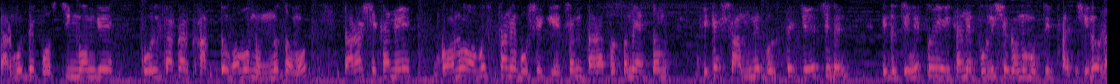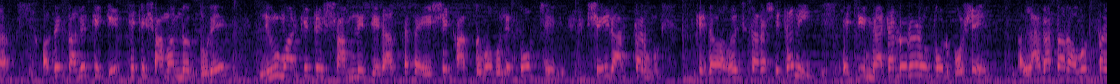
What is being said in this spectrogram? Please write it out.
তার মধ্যে পশ্চিমবঙ্গে কলকাতার খাদ্য ভবন অন্যতম। তারা সেখানে গণ অবস্থানে বসে গিয়েছেন। তারা প্রথমে একদম গেটের সামনে বসতে চেয়েছিলেন, কিন্তু যেহেতু এখানে পুলিশের অনুমতি ছিল না, অতএব তাদেরকে গেট থেকে সামান্য দূরে নিউ মার্কেটের সামনে যে রাস্তাটা এসে খাদ্য ভবনে পড়ছে, সেই রাস্তার মুখে রেখে দেওয়া হয়েছে, তারা সেখানেই একটি ম্যাটাডোরের ওপর বসে লাগাতার অবস্থান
